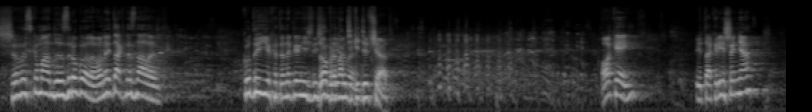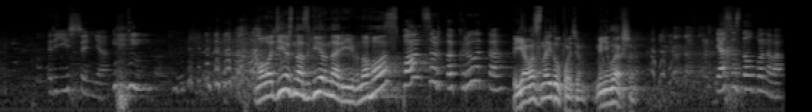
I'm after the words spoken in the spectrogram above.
Що ви з командою зробили? Вони і так не знали, куди їхати на північний Добре, нам тільки дівчат. Окей. І так, рішення. Рішення. Молодіжна збірна рівного. Спонсор то круто. Я вас знайду потім. Мені легше. Я со Здолбунова.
